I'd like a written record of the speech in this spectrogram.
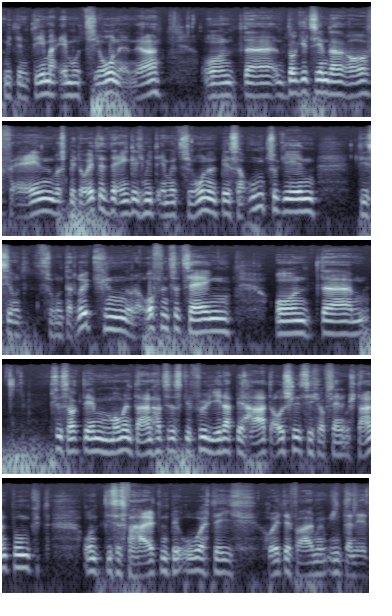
mit dem Thema Emotionen. Ja? Und äh, da geht sie eben darauf ein, was bedeutet eigentlich mit Emotionen besser umzugehen, diese zu unterdrücken oder offen zu zeigen. Und ähm, sie sagt eben, momentan hat sie das Gefühl, jeder beharrt ausschließlich auf seinem Standpunkt und dieses Verhalten beobachte ich heute vor allem im Internet.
